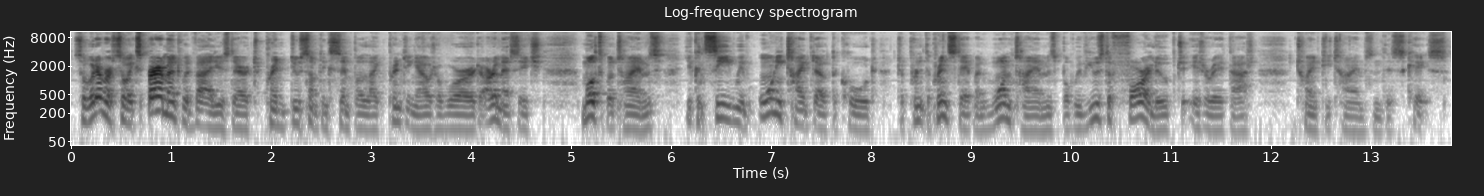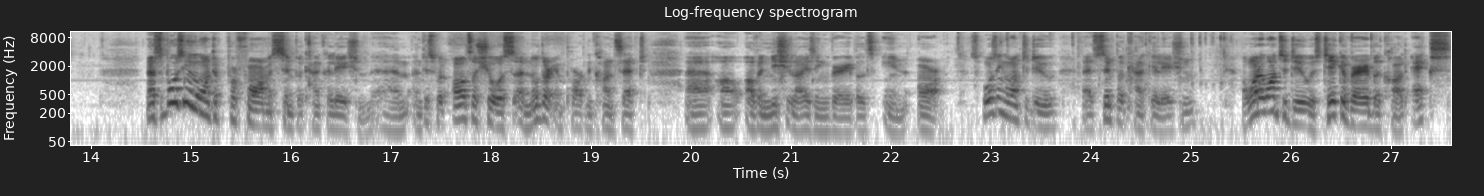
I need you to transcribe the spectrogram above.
So whatever, so experiment with values there to print, do something simple like printing out a word or a message multiple times. You can see we've only typed out the code to print the print statement one times, but we've used a for loop to iterate that 20 times in this case. Now supposing we want to perform a simple calculation, um, and this will also show us another important concept uh, of, of, initializing variables in R. Supposing I want to do a simple calculation, and what I want to do is take a variable called x,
